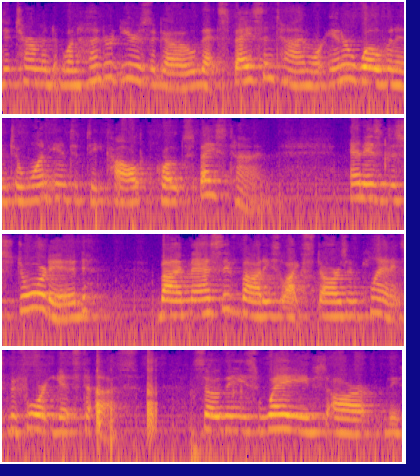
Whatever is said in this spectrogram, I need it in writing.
determined 100 years ago that space and time were interwoven into one entity called, quote, space-time, and is distorted by massive bodies like stars and planets before it gets to us. So these waves are, these,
